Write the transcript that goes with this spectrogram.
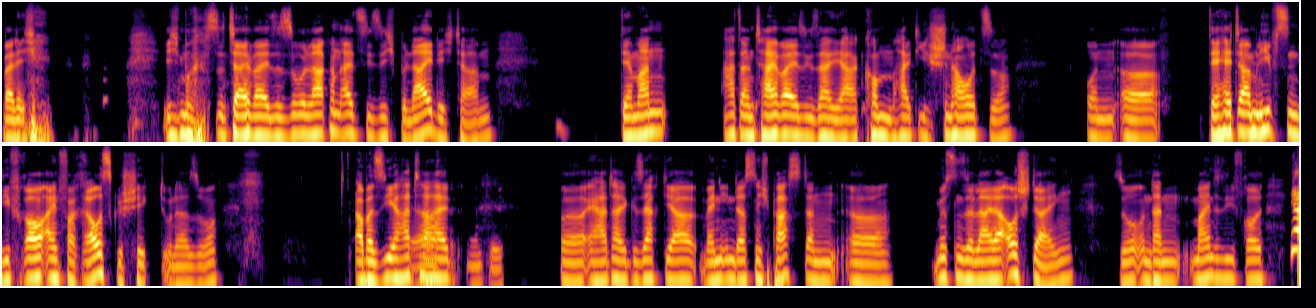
weil ich ich musste teilweise so lachen, als sie sich beleidigt haben. Der Mann hat dann teilweise gesagt, ja, komm, halt die Schnauze. Und äh, der hätte am liebsten die Frau einfach rausgeschickt oder so. Aber sie hatte ja, halt. Äh, er hat halt gesagt, ja, wenn ihnen das nicht passt, dann äh, müssen sie leider aussteigen. So, und dann meinte die Frau, ja,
